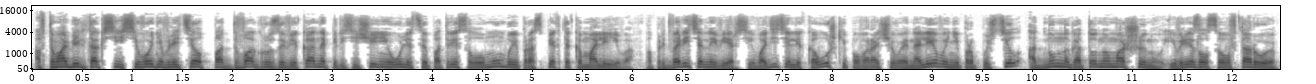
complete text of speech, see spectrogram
Автомобиль такси сегодня влетел под два грузовика на пересечении улицы Патриса Лумумба и проспекта Камалеева. По предварительной версии, водитель легковушки, поворачивая налево, не пропустил одну многотонную машину и врезался во вторую.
